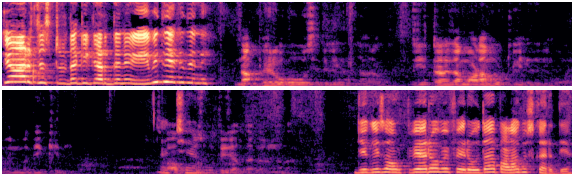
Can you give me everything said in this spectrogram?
ਕਿਉਂ ਰਜਿਸਟਰ ਦਾ ਕੀ ਕਰਦੇ ਨੇ ਇਹ ਵੀ ਦੇਖਦੇ ਨੇ? ਨਾ ਫਿਰ ਉਹ ਉਸੇ ਤੇ ਲਿਖ ਦਿੰਦਾ ਉਹ। ਰਜਿਸਟਰਾਂ ਦਾ ਮਾੜਾ ਮੋਟੀ ਲਿਖਦੇ ਨੇ ਹੋਰ ਮੈਨੂੰ ਮੈਂ ਦੇਖੇ ਨਹੀਂ ਅੱਛਾ। ਕੁਛ ਉਹ ਤੇ ਚੱਲਦਾ ਫਿਰ ਉਹਨਾਂ ਦਾ ਜੇ ਕੋਈ ਸੌਫਟਵੇਅਰ ਹੋਵੇ ਫਿਰ ਉਹਦਾ ਬਾਲਾ ਕੁਝ ਕਰਦੇ ਆ।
